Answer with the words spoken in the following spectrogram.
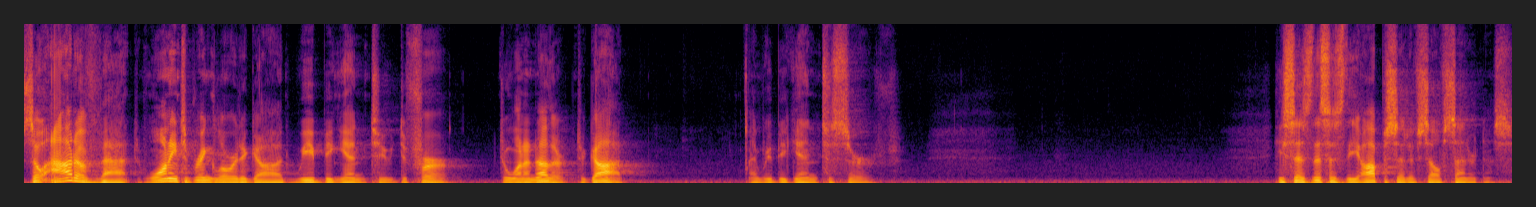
So, out of that, wanting to bring glory to God, we begin to defer to one another, to God, and we begin to serve. He says this is the opposite of self centeredness,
